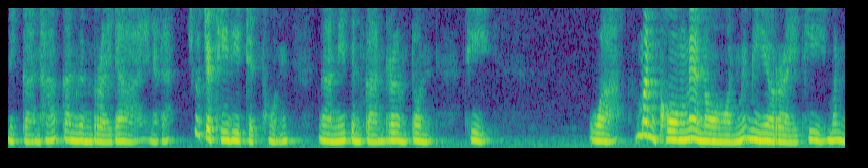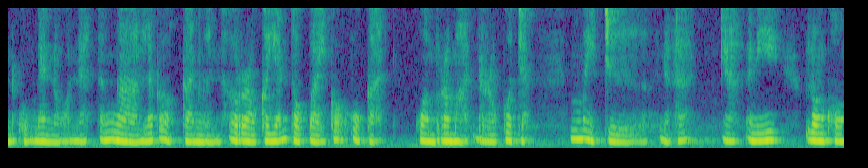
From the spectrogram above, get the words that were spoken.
ในการหาการเงินรายได้นะคะช่วยจะทีดีเจ็ดหน งานนี้เป็นการเริ่มต้นที่ ว่ามั่นคงแน่นอนไม่มีอะไรที่มั่นคงแน่นอนนะทั้งงานแล้วก็การเงินเราขยันต่อไปก็โอกาสความประมาทเราก็จะไม่เจอนะคะอะอันนี้ลองของ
